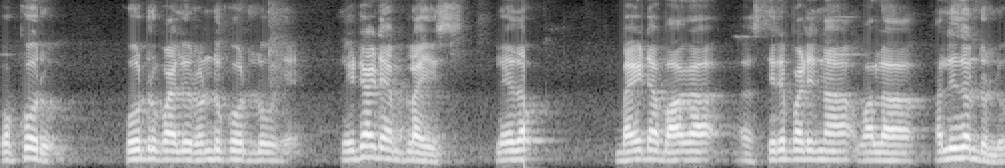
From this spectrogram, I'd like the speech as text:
ఒక్కోరు కోటి రూపాయలు రెండు కోట్లు రిటైర్డ్ ఎంప్లాయీస్ లేదా బయట బాగా స్థిరపడిన వాళ్ళ తల్లిదండ్రులు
